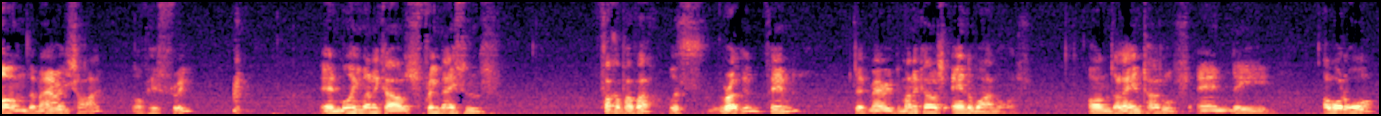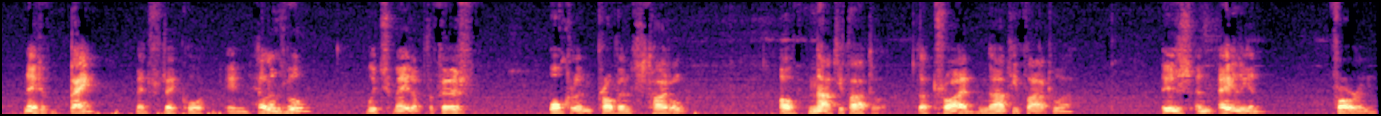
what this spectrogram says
on the Maori side of history, and Mohi Freemasons, whakapapa with the Rogan family that married the Manukaus and the Wainoas on the land titles and the Awaroa Native Bank Magistrate Court in Helensville, which made up the first Auckland province title of Ngāti Whātua. The tribe Ngāti Whātua is an alien, foreign,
